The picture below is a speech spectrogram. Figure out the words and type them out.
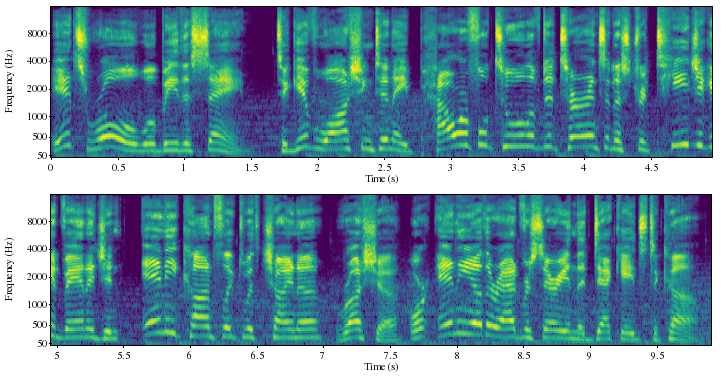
its role will be the same to give Washington a powerful tool of deterrence and a strategic advantage in any conflict with China, Russia, or any other adversary in the decades to come.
